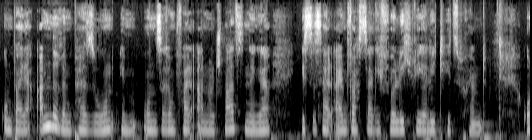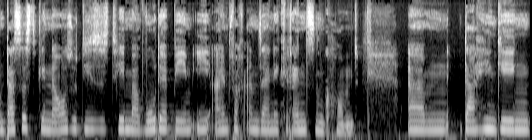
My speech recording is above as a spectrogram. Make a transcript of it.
und bei der anderen Person, in unserem Fall Arnold Schwarzenegger, ist es halt einfach, sage ich, völlig realitätsfremd. Und das ist genauso dieses Thema, wo der BMI einfach an seine Grenzen kommt. Ähm, dahingegen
